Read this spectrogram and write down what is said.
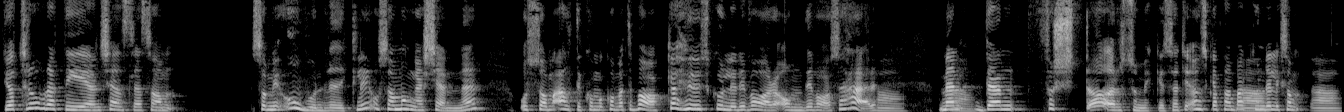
jag tror att det är en känsla som, som är oundviklig och som många känner. Och som alltid kommer komma tillbaka. Hur skulle det vara om det var så här? Ja. Men den förstör så mycket så att jag önskar att man bara Ja. kunde liksom Ja.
